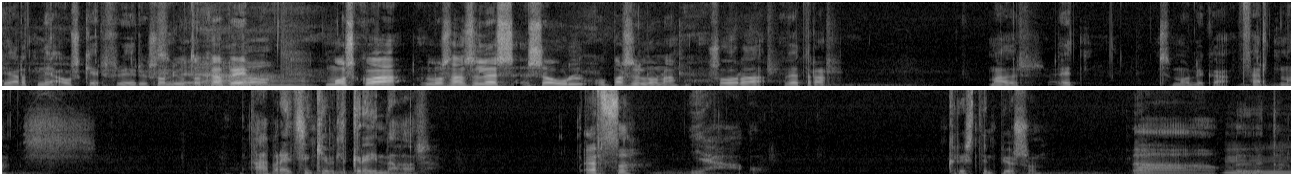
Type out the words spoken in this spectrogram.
Bjarni Ásgeir Friðriksson í út á Já. kappi. Moskva, Los Angeles, Seoul og Barcelona. Svo er það vetrar maður, einn sem á líka ferna. Það er bara einn sem kemur til greina þar. Er það? Já. Kristinn Björnsson. Já, auðvitað.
